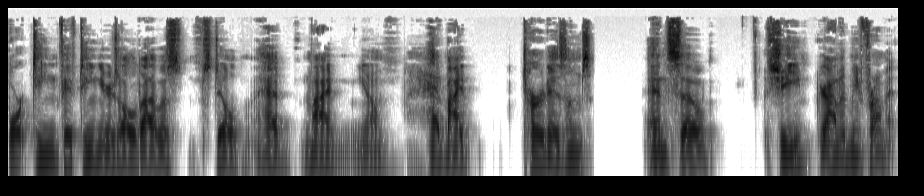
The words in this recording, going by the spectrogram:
14, 15 years old, I was still had my, you know, had my turdisms. And so she grounded me from it.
